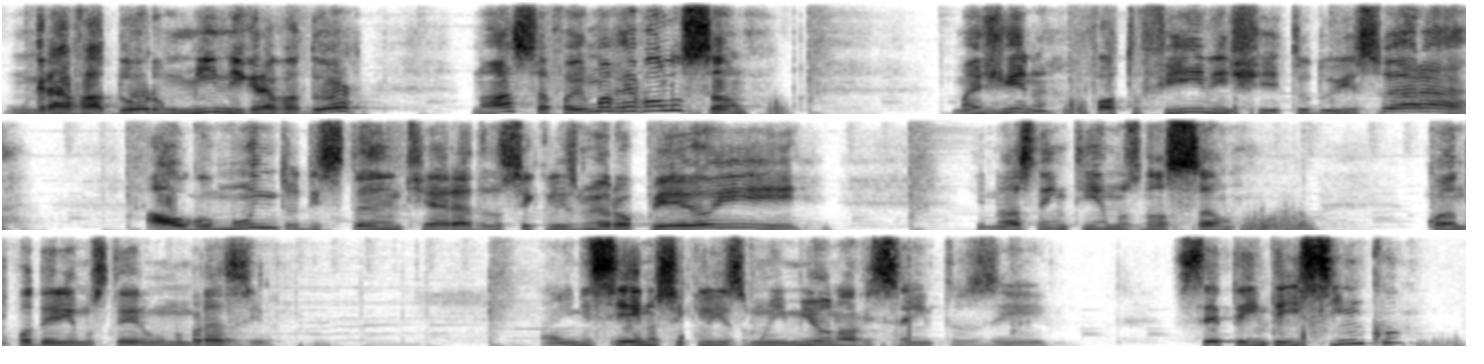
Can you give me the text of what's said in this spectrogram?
um gravador, um mini gravador, nossa, foi uma revolução. Imagina, foto finish e tudo isso era algo muito distante, era do ciclismo europeu e, e nós nem tínhamos noção quando poderíamos ter um no Brasil. Iniciei no ciclismo em 1975,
